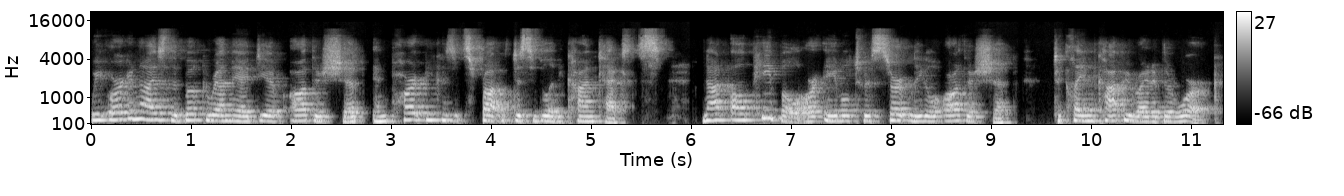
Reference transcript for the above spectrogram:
We organized the book around the idea of authorship in part because it's fraught with disability contexts. Not all people are able to assert legal authorship to claim copyright of their work.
